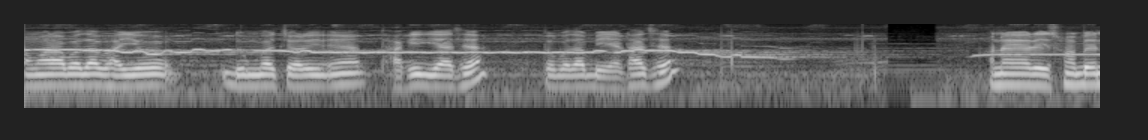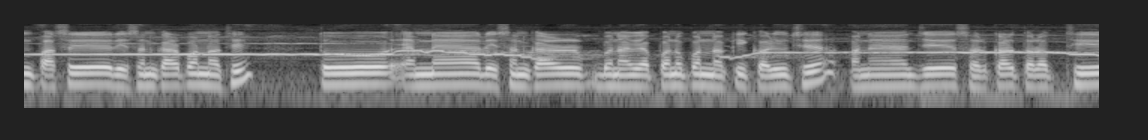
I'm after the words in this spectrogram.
અમારા બધા ભાઈઓ ડુંગર ચડીને થાકી ગયા છે, તો બધા બેઠા છે. અને રેશમાબેન પાસે રેશન કાર્ડ પણ નથી, તો એમને રેશન કાર્ડ બનાવી આપવાનું પણ નક્કી કર્યું છે. અને જે સરકાર તરફથી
